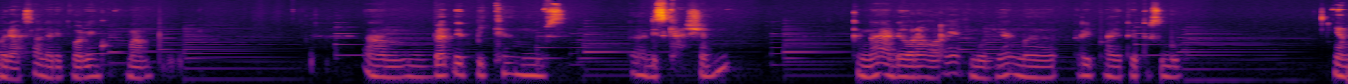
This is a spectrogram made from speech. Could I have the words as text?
berasal dari keluarga yang kurang mampu um, but it becomes a discussion karena ada orang-orang yang kemudian me-reply tweet tersebut yang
